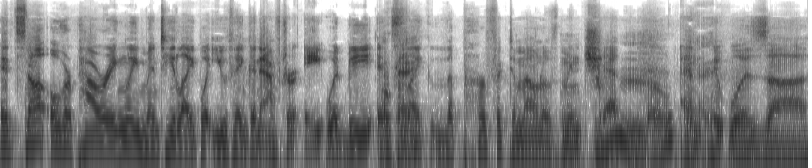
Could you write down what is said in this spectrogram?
it's not overpoweringly minty like what you think an after eight would be. It's Okay. like the perfect amount of mint chip. okay. And it was uh,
